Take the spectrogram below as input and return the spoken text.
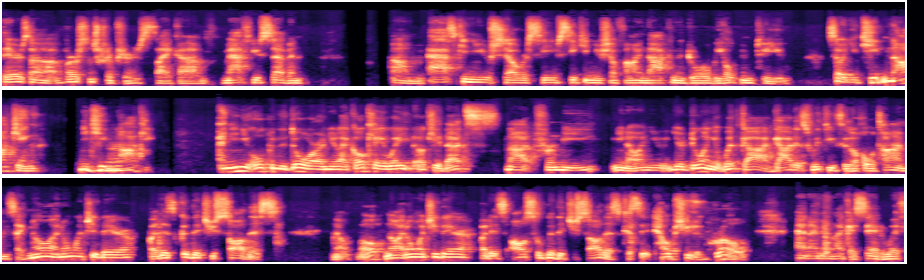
there's a verse in scripture, it's like uh, Matthew seven, um, asking you shall receive, seeking you shall find, knocking the door will be open to you. So you keep knocking, you keep mm-hmm. knocking, and then you open the door and you're like okay wait okay that's not for me you know and you, you're doing it with god god is with you through the whole time he's like no i don't want you there but it's good that you saw this no oh no i don't want you there but it's also good that you saw this because it helps you to grow and i mean like i said with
